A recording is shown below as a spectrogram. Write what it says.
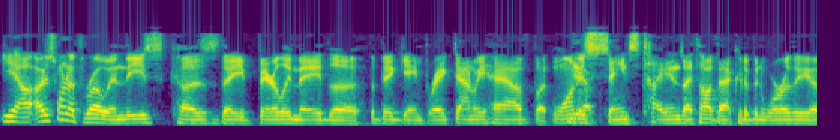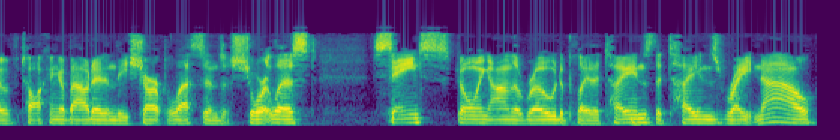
Yeah, I just want to throw in these because they barely made the the big game breakdown we have. But one Yeah. is Saints Titans. I thought that could have been worthy of talking about it in the sharp lessons short list. Saints going on the road to play the Titans. The Titans right now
